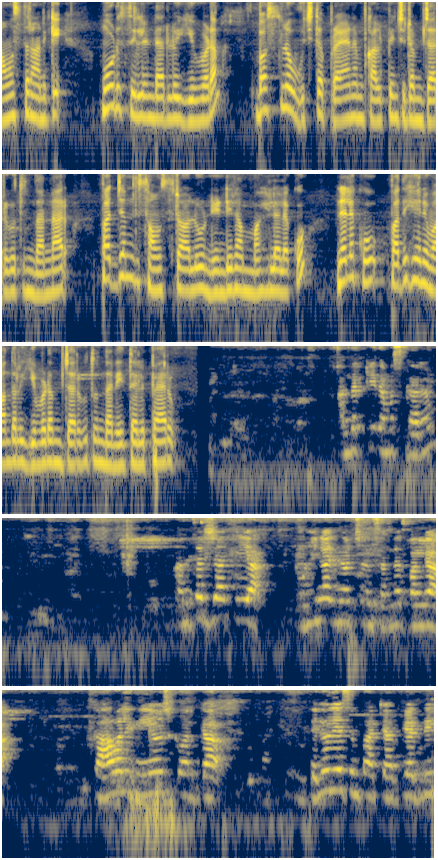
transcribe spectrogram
సంవత్సరానికి మూడు సిలిండర్లు ఇవ్వడం బస్సులో ఉచిత ప్రయాణం కల్పించడం జరుగుతుందన్నారు. పద్దెనిమిది సంవత్సరాలు నిండిన మహిళలకు నెలకు పదిహేను వందలు ఇవ్వడం జరుగుతుందని తెలిపారు. అందరికీ నమస్కారం. అంతర్జాతీయ మహిళా దినోత్సవం సందర్భంగా కావలి నియోజకవర్గ తెలుగుదేశం పార్టీ అభ్యర్థి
